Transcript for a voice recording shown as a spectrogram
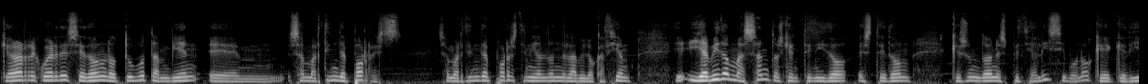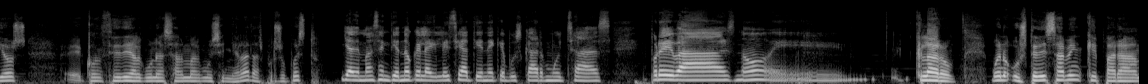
que ahora recuerde ese don lo tuvo también eh, San Martín de Porres. San Martín de Porres tenía el don de la bilocación. Y, ha habido más santos que han tenido este don, que es un don especialísimo, ¿no? que, que Dios eh, concede algunas almas muy señaladas, por supuesto. Y además entiendo que la Iglesia tiene que buscar muchas pruebas, ¿no? Eh, claro. Bueno, ustedes saben que para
